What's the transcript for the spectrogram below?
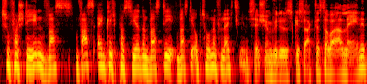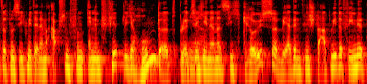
zu verstehen, was, was eigentlich passiert und was die, was die Optionen vielleicht sind. Sehr schön, wie du das gesagt hast. Aber alleine, dass man sich mit einem Abstand von einem Vierteljahrhundert plötzlich ja. in einer sich größer werdenden Stadt wiederfindet,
